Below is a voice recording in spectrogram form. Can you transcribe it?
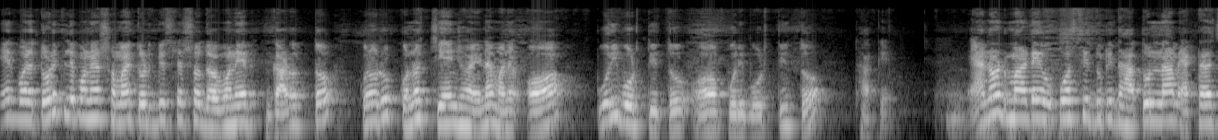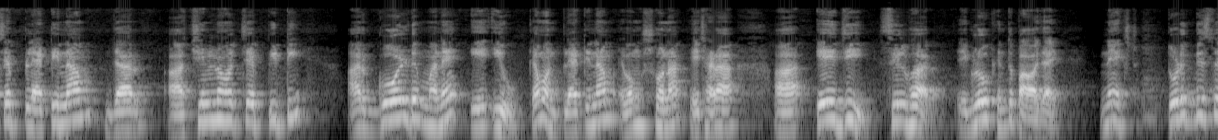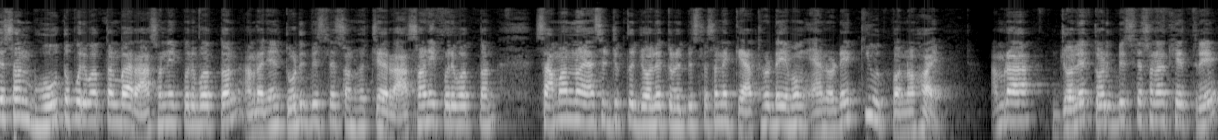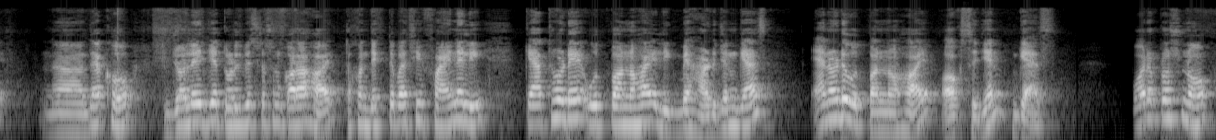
এরপরে তড়িৎ লেপনের সময় তড়িৎ বিশ্লেষ্য দ্রবণের গাঢ়ত্ব কোন রূপ কোনো চেঞ্জ হয় না মানে অপরিবর্তিত অপরিবর্তিত থাকে। অ্যানোড মাঠে উপস্থিত দুটি ধাতুর নাম, একটা হচ্ছে প্ল্যাটিনাম, যার চিহ্ন হচ্ছে পিটি। আর গোল্ড মানে এ ইউ কেমন? প্ল্যাটিনাম এবং সোনা, এছাড়া এজি সিলভার এগুলোও কিন্তু পাওয়া যায়। নেক্সট তড়িৎ বিশ্লেষণ, ভৌত পরিবর্তন বা রাসায়নিক পরিবর্তন। আমরা জানি তড়িৎ বিশ্লেষণ হচ্ছে রাসায়নিক পরিবর্তন। সামান্য অ্যাসিডযুক্ত জলে তড়িৎ বিশ্লেষণে ক্যাথোডে এবং অ্যানোডে কি উৎপন্ন হয়। আমরা জলের তড়িৎ বিশ্লেষণের ক্ষেত্রে দেখো, জলে যে তড়িৎ বিশ্লেষণ করা হয়, তখন দেখতে পাচ্ছি ফাইনালি ক্যাথোডে উৎপন্ন হয়, লিখবে হাইড্রোজেন গ্যাস অ্যানোডে উৎপন্ন হয় অক্সিজেন গ্যাস। পরের প্রশ্ন,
